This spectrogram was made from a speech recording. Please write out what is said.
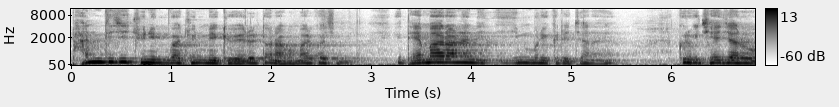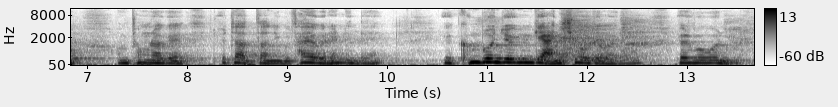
반드시 주님과 주님의 교회를 떠나고 말 것입니다. 대마라는 인물이 그랬잖아요. 그렇게 제자로 엄청나게 쫓아다니고 사역을 했는데 근본적인 게 안 치워져가지고 결국은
